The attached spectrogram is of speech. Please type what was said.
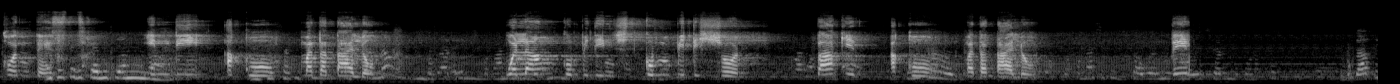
contest. Hindi ako matatalo. Walang kompetisyon. Bakit ako matatalo? They, Dati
